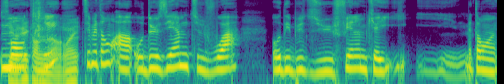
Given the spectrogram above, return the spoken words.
montré. ouais. Tu sais, mettons, au deuxième, tu le vois au début du film, que, il- il- mettons,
